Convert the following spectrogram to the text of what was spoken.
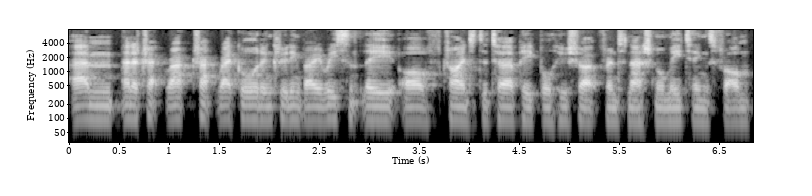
Um, and a track, track record, including very recently, of trying to deter people who show up for international meetings from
